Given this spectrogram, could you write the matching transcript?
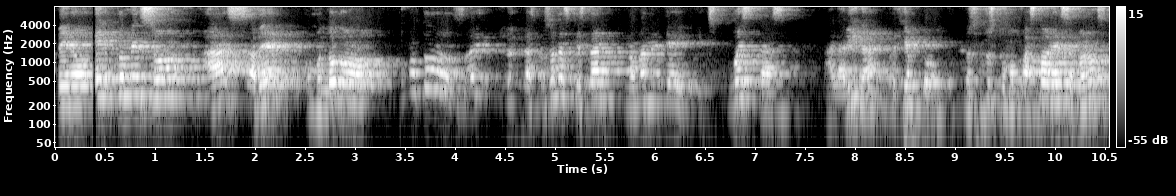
Pero él comenzó a saber, como todo, como todos, las personas que están normalmente expuestas a la vida, por ejemplo, nosotros como pastores, hermanos,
